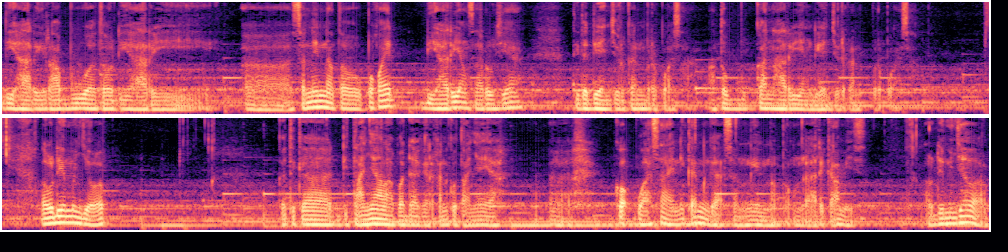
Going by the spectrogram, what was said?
di hari Rabu atau di hari uh, Senin atau pokoknya di hari yang seharusnya tidak dianjurkan berpuasa atau bukan hari yang dianjurkan berpuasa. Lalu dia menjawab ketika ditanya lah pada akhirnya kan ku tanya ya e, kok puasa ini kan nggak Senin atau nggak hari Kamis? Lalu dia menjawab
